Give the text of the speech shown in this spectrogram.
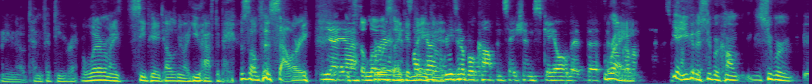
I don't even know, 10, 15 grand, whatever my CPA tells me, like you have to pay yourself this salary. Yeah, yeah. It's the lowest I can like make. It's like a reasonable compensation scale that the right. Yeah, you get a super com- super uh,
